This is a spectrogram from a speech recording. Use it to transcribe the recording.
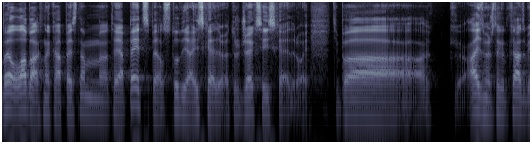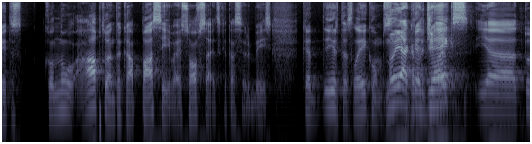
vēl labāk nekā pēc tam uh, tajā pēcspēles studijā izskaidroja. Tur Džeks izskaidroja. Ķipā, aizmirst, kāds bija tas. Nu, aptuveni tā kā pasīvais offside, ka tas ir bijis. Kad ir tas likums, Nu jā, ka ka tu Džeks, ja tu,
